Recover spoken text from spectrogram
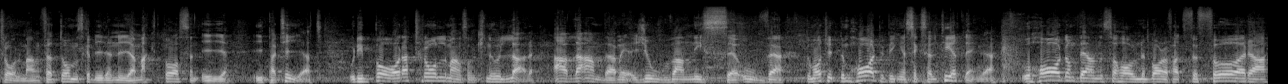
Trollman för att de ska bli den nya maktbasen i, i partiet. Och det är bara Trollman som knullar. Alla andra, med Jovan, Nisse, Ove, de har, typ, de har typ ingen sexualitet längre. Och har de den så har de den bara för att förföra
